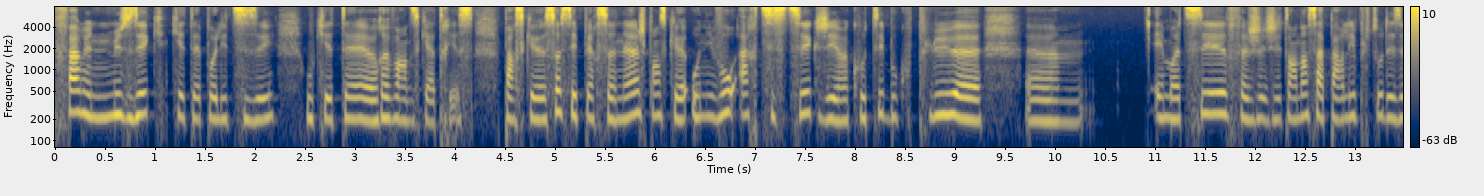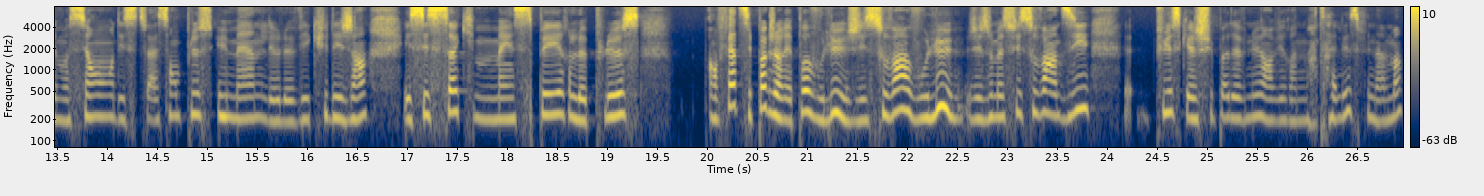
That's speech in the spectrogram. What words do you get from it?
faire une musique qui était politisée ou qui était euh, revendicatrice. Parce que ça, c'est personnel. Je pense qu'au niveau artistique, j'ai un côté beaucoup plus euh, euh, émotif. J'ai tendance à parler plutôt des émotions, des situations plus humaines, le, vécu des gens. Et c'est ça qui m'inspire le plus. En fait, c'est pas que j'aurais pas voulu. J'ai souvent voulu. Je me suis souvent dit, puisque je suis pas devenue environnementaliste finalement,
